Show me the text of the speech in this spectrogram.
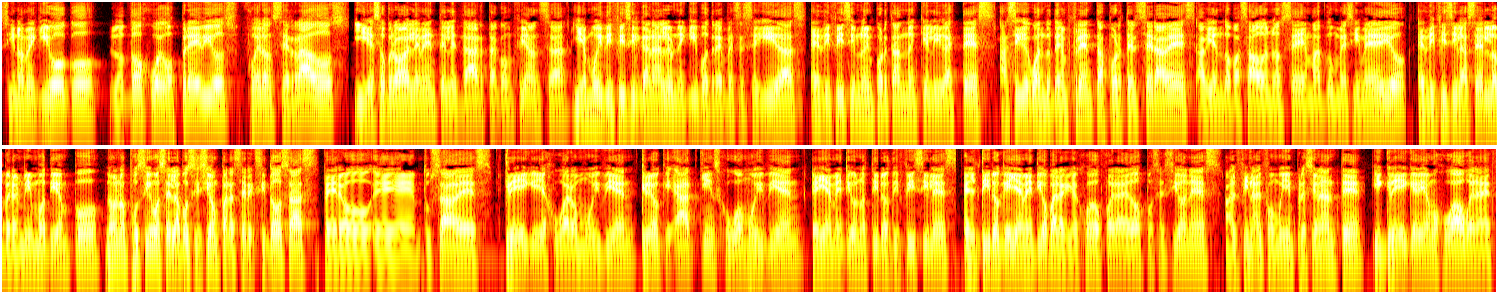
si no me equivoco, los dos juegos previos fueron cerrados y eso probablemente les da harta confianza. Y es muy difícil ganarle a un equipo tres veces seguidas. Es difícil no importando en qué liga estés. Así que cuando te enfrentas por tercera vez, habiendo pasado, no sé, más de un mes y medio, es difícil hacerlo, pero al mismo tiempo no nos pusimos en la posición para ser exitosas. Pero eh, tú sabes, creí que ellas jugaron muy bien. Creo que Atkins jugó muy bien. Ella metió unos tiros difíciles. El tiro que ella metió para que el juego fuera de dos posesiones, al final fue muy impresionante. Y creí que habíamos jugado buena defensa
